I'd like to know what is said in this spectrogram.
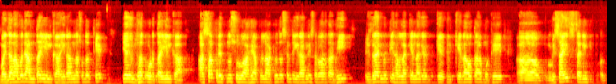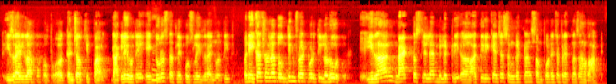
मैदानामध्ये आणता येईल का? इराणला सुद्धा थेट या युद्धात ओढता येईल का? असा प्रयत्न सुरू आहे. आपल्याला आठवत असेल तर इराणने सर्वात आधी इस्रायलवरती हल्ला केला केला होता. मोठे मिसाईल्स त्यांनी इस्रायलला त्यांच्यावरती टाकले होते. एक. दोनच त्यातले पोचले इस्रायलवरती. पण एकाच वेळेला दोन तीन फ्रंटवरती लढून इराण बॅक्ट असलेल्या मिलिटरी अतिरेक्याच्या संघटना संपवण्याच्या प्रयत्नाचा हा भाग आहे.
